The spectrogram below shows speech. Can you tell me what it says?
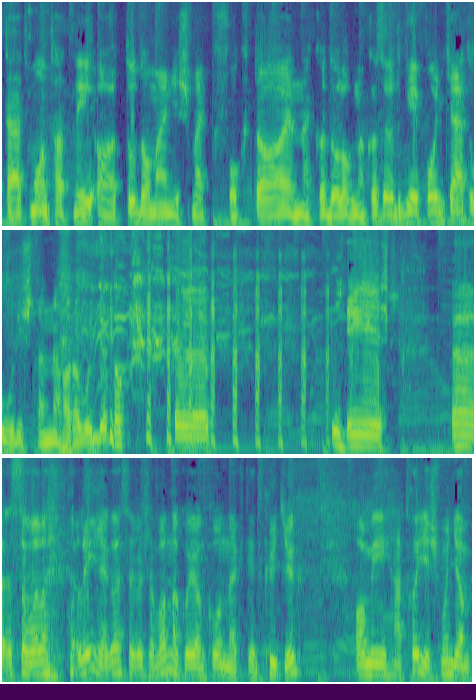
tehát mondhatni, a tudomány is megfogta ennek a dolognak az 5G pontját, úristen, ne haragudjatok. és szóval a lényeg az, hogy vannak olyan connected kütyük, ami, hát hogy is mondjam,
